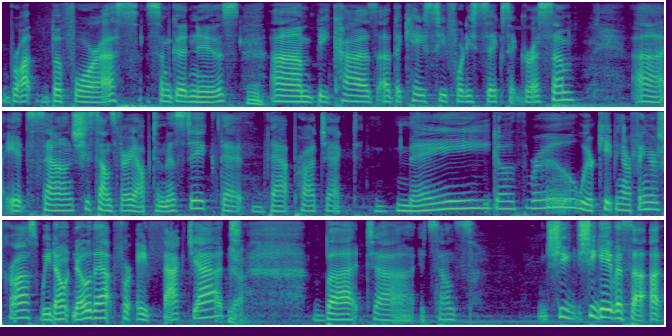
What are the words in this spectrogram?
brought before us some good news um, because of the KC 46 at Grissom. Uh, it sounds she sounds very optimistic that that project may go through. We're keeping our fingers crossed. We don't know that for a fact yet, Yeah. but uh, it sounds. She she gave us a, a,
